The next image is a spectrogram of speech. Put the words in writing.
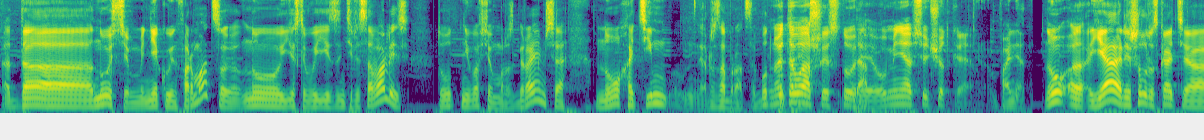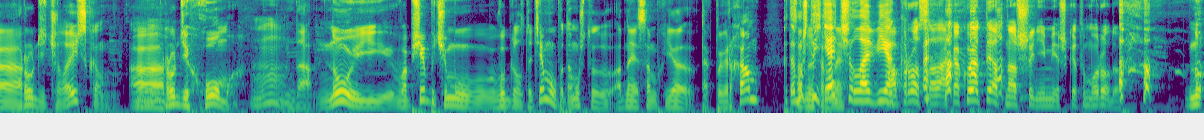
доносим некую информацию, но если вы ей заинтересовались, то вот не во всем мы разбираемся, но хотим разобраться. Вот Ну это пытаемся. История, у меня все четкое. Понятно. Ну, э, я решил рассказать о роде человеческом, о Мгм. роде Homo. М. Да. Ну и вообще, почему выбрал эту тему? Потому что одна из самых, я так по верхам. Потому что одной я стороны. человек. Вопрос, а какое ты отношение имеешь к этому роду? Ну,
